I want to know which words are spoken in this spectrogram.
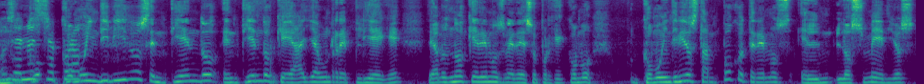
O sea, nuestra como individuos entiendo entiendo que haya un repliegue digamos no queremos ver eso porque como como individuos tampoco tenemos el, los medios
